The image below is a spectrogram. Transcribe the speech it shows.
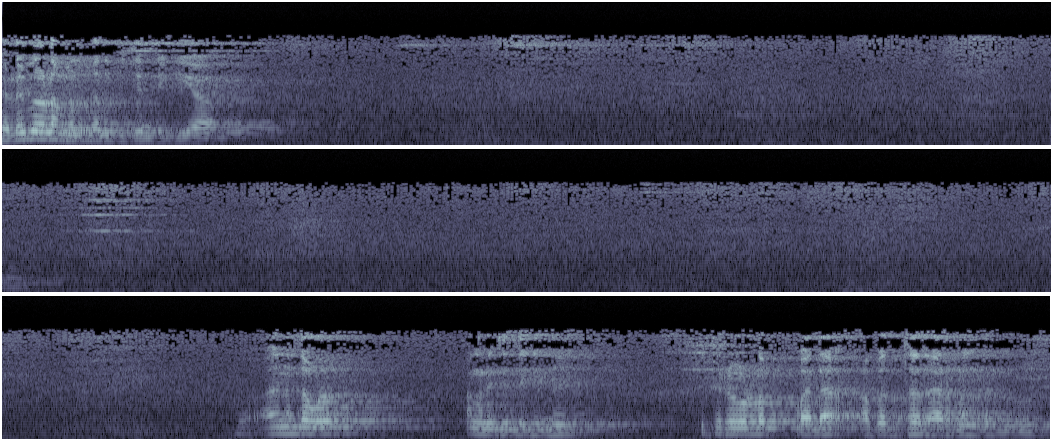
തെളിവുകളെ മുൻനിർത്തി ചിന്തിക്കുക. അതിനെന്താ കുഴപ്പം അങ്ങനെ ചിന്തിക്കുന്നത് ഇത്തരമുള്ള പല അബദ്ധധാരണകളിൽ നിന്നും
